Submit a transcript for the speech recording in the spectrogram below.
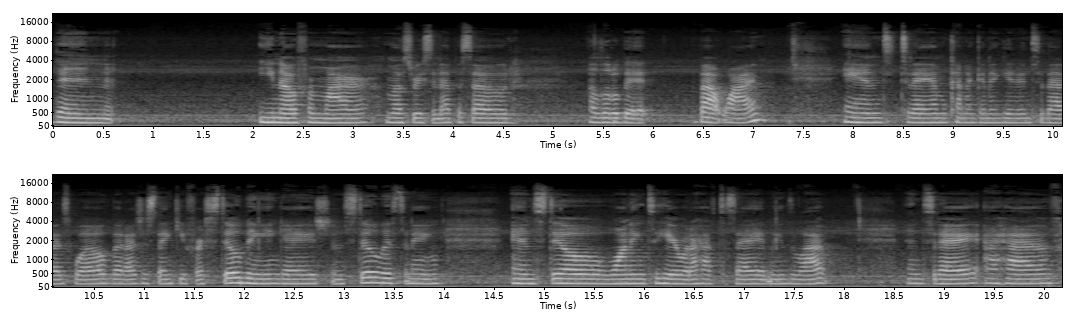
then you know from our most recent episode a little bit about why. And today I'm kind of going to get into that as well. But I just thank you for still being engaged and still listening and still wanting to hear what I have to say. It means a lot. And today I have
